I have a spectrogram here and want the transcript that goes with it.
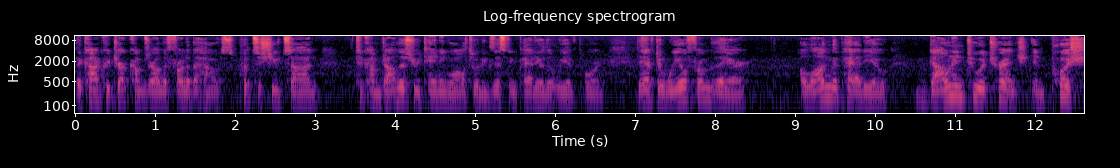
the concrete truck comes around the front of the house, puts the chutes on to come down this retaining wall to an existing patio that we have poured. They have to wheel from there along the patio down into a trench and push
